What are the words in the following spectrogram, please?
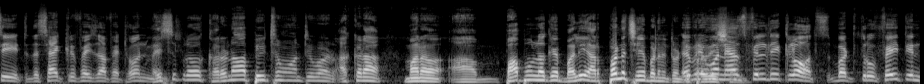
seat, the sacrifice of atonement. యేసు ప్రభు కరుణాపీఠం వంటి వాడు అక్కడ మన పాపంలోకి బలి అర్పణ చేయబడినటువంటి Everyone ప్రదేశం. has filthy clothes, but through faith in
